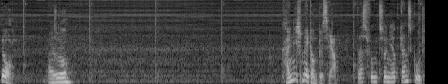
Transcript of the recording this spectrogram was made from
Ja, also kann nicht meckern bisher. Das funktioniert ganz gut.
